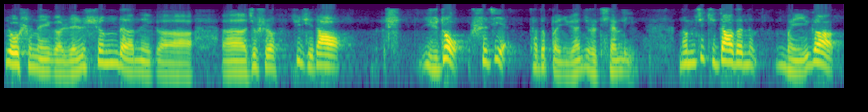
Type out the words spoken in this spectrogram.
又是那个人生的那个呃，就是具体到宇宙世界，它的本源就是天理。那么具体到的那每一个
